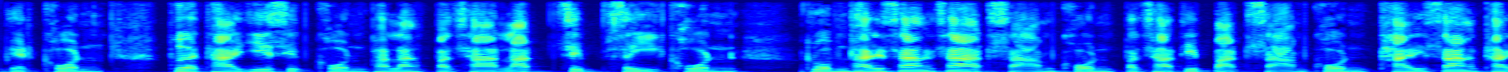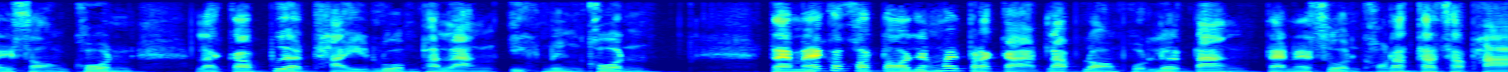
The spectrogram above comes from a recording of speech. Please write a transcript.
21 คน เพื่อไทย 20 คน พลังประชารัฐ 14 คน รวมไทยสร้างชาติ 3 คน ประชาธิปัตย์ 3 คน ไทยสร้างไทย 2 คน และก็เพื่อไทยรวมพลังอีก 1 คน แต่แม้กกตยังไม่ประกาศรับรองผลเลือกตั้ง แต่ในส่วนของรัฐสภา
